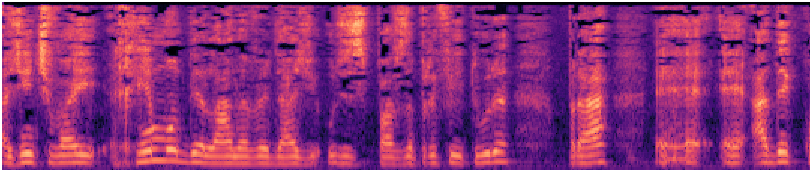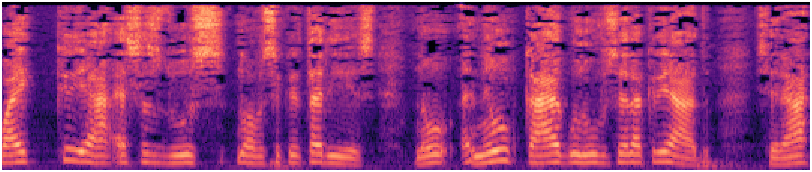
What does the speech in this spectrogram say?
a gente vai remodelar, na verdade, os espaços da prefeitura para é, é, adequar e criar essas duas novas secretarias. Não, é, nenhum cargo novo será criado, será,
